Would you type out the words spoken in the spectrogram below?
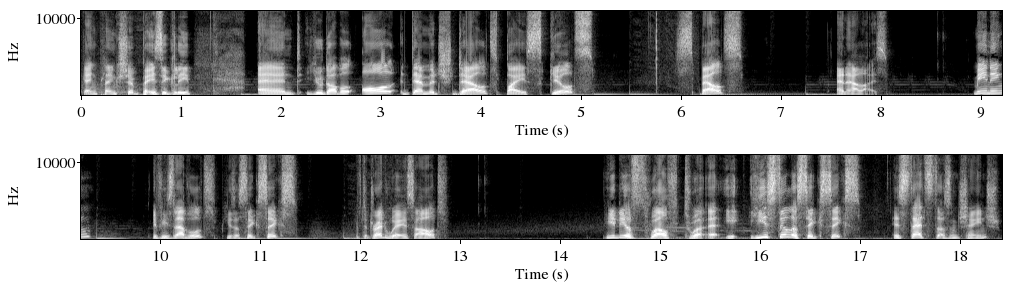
Gangplank ship basically, and you double all damage dealt by skills, spells, and allies. Meaning, if he's leveled, he's a 6-6. If the Dreadway is out, he deals 12, 12 uh, he, he's still a 6-6. His stats doesn't change.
